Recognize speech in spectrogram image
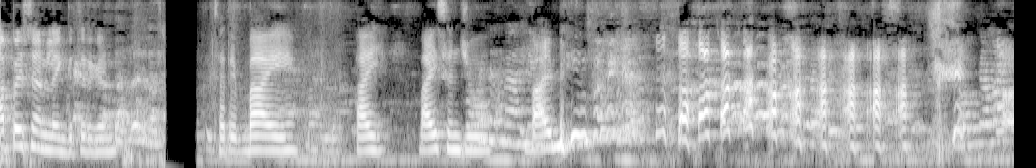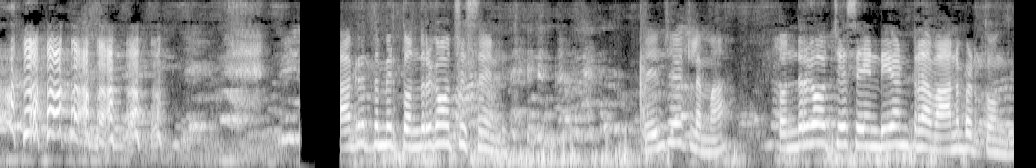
ఆపేసానులే ఇంక తిరగండి. సరే bye. Bye. Bye Sanju. Bye జాగ్రత్త మీరు తొందరగా వచ్చేసేయండి. ఏం చేయట్లేమ్మా? తొందరగా వచ్చేసేయండి అంటున్నా వాన పడుతోంది.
